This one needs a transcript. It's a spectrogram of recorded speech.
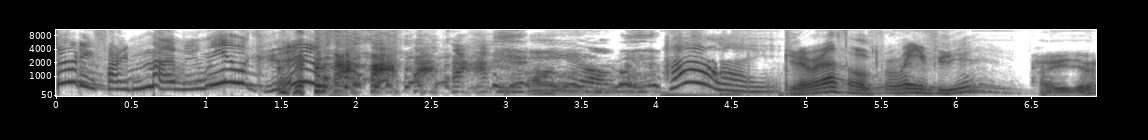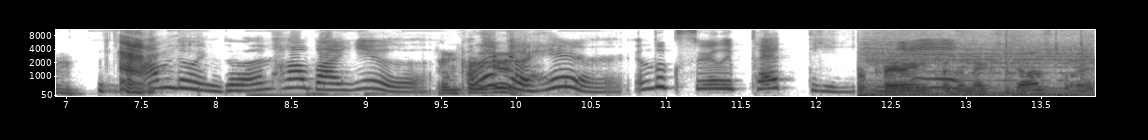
Thirty-five mommy milk. I love you. Hi. Greta Bravey. How you doing? I'm doing good. How about you? I'm I pretty like good. your hair. It looks really pretty. Preparing for the next cosplay.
